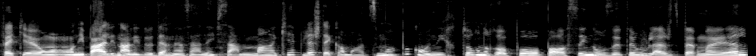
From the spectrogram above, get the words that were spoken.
Fait que on n'est pas allé dans les deux dernières années, puis ça me manquait. Puis là, j'étais comme, Ah, dis-moi pas qu'on n'y retournera pas passer nos étés au village du Père Noël.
